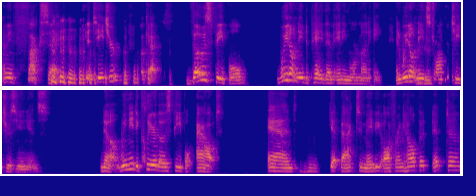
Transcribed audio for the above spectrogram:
I mean, fuck's sake, a teacher? Okay. Those people, we don't need to pay them any more money and we don't need mm-hmm. stronger teachers' unions. No, we need to clear those people out and mm-hmm get back to maybe offering help at, at uh,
